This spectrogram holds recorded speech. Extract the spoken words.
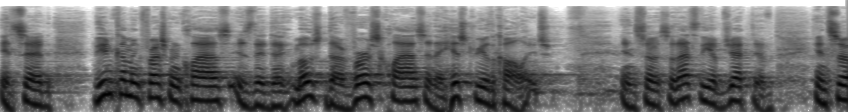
it said the incoming freshman class is the, the most diverse class in the history of the college. And so, so that's the objective. And so,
